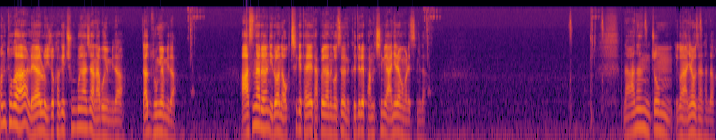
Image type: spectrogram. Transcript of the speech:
헌터가 레알로 이적하기 충분하지 않아 보입니다. 나도 동의합니다. 아스날은 이러한 억측에 대해 답변하는 것은 그들의 방침이 아니라고 말했습니다. 나는 좀 이건 아니라고 생각한다.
